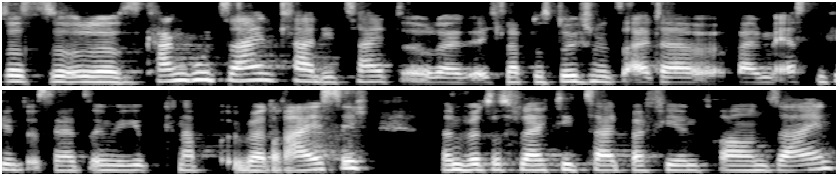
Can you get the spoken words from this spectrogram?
das, das kann gut sein. Klar, die Zeit oder ich glaube, das Durchschnittsalter beim ersten Kind ist ja jetzt irgendwie knapp über 30. Dann wird es vielleicht die Zeit bei vielen Frauen sein.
